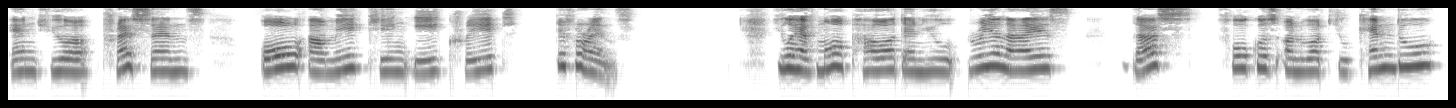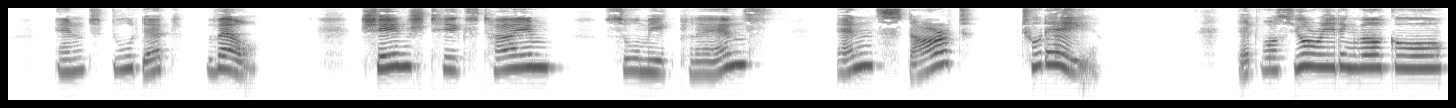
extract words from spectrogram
and your presence all are making a great difference. You have more power than you realize. Thus, focus on what you can do and do that well. Change takes time, so make plans and start today. That was your reading, Virgo.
